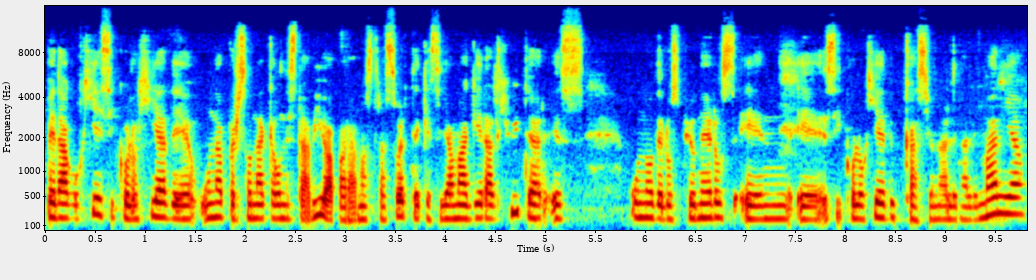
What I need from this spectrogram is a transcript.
pedagogía y psicología de una persona que aún está viva para nuestra suerte, que se llama Gerald Hüther, es uno de los pioneros en eh, psicología educacional en Alemania.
